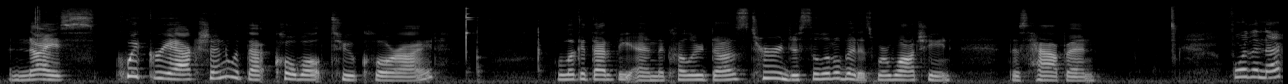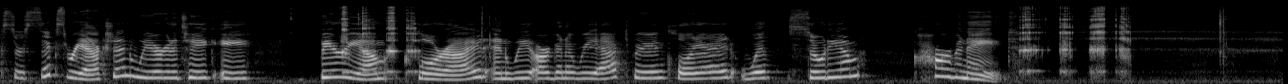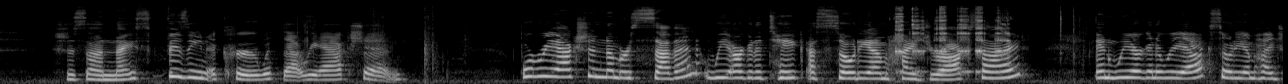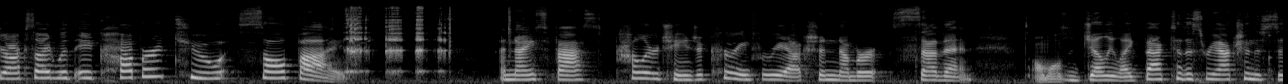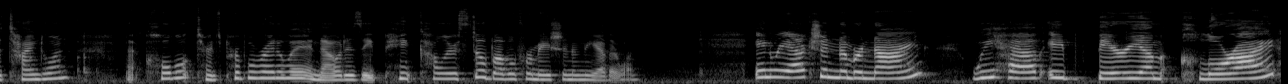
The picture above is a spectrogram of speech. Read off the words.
A nice quick reaction with that cobalt 2 chloride. We'll look at that at the end. The color does turn just a little bit as we're watching this happen. For the next or sixth reaction, we are going to take a barium chloride and we are going to react barium chloride with sodium carbonate. Just a nice fizzing occur with that reaction. For reaction number seven, we are going to take a sodium hydroxide and we are going to react sodium hydroxide with a copper 2 sulfide. A nice fast color change occurring for reaction number seven. It's almost jelly-like. Back to this reaction, this is a timed one. That cobalt turns purple right away, and now it is a pink color, still bubble formation in the other one. In reaction number nine, we have a barium chloride,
